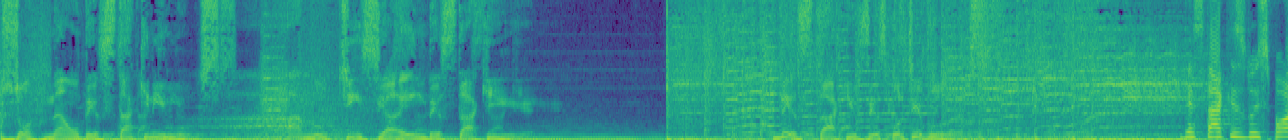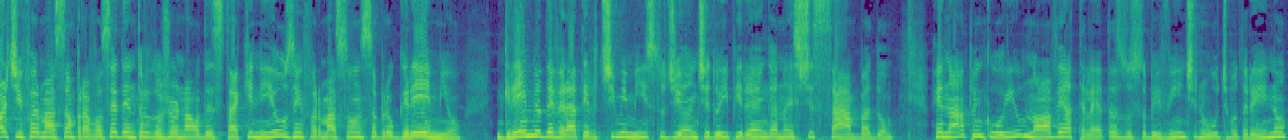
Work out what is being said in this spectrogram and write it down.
Jornal Destaque News. A notícia em destaque. Destaques esportivos. Destaques do esporte, informação para você dentro do jornal Destaque News, informações sobre o Grêmio. Grêmio deverá ter time misto diante do Ipiranga neste sábado. Renato incluiu nove atletas do Sub-20 no último treino,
